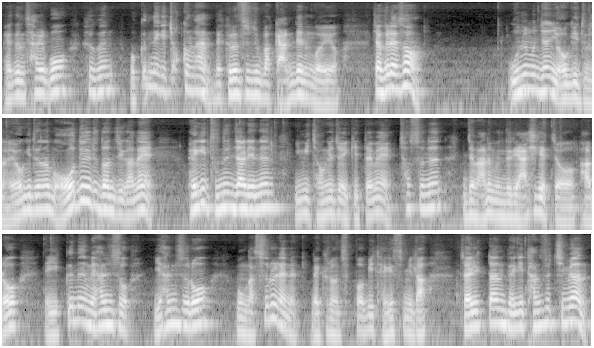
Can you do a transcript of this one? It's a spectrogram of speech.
백은 살고 흙은 뭐 끝내기 조금 한 네, 그런 수준밖에 안 되는 거예요. 자 그래서 오늘 문제는 여기 두나 여기 두나 뭐 어딜 두던지 간에 백이 두는 자리는 이미 정해져 있기 때문에 첫 수는 이제 많은 분들이 아시겠죠. 바로 네, 이 끊음의 한 수, 이 한 수로 뭔가 수를 내는 네, 그런 수법이 되겠습니다. 자 일단 백이 단수 치면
